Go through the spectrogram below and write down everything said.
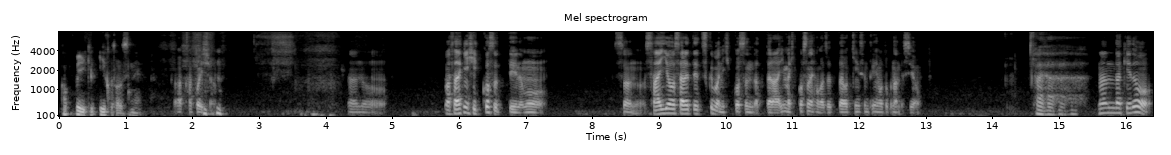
かっこいい言い方ですね。あかっこいいでしょ。あの、まあ、最近引っ越すっていうのも、その採用されて筑波に引っ越すんだったら、今引っ越さない方が絶対金銭的なお得なんですよ。はいはいはいはなんだけど、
